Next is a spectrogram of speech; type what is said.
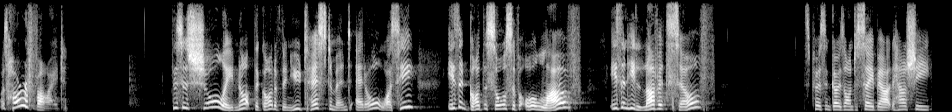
was horrified. This is surely not the God of the New Testament at all, was he? Isn't God the source of all love? Isn't He love itself? This person goes on to say about how she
